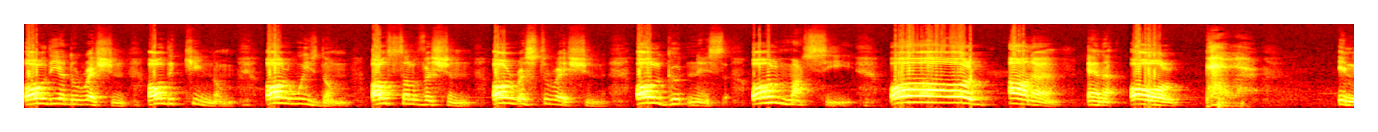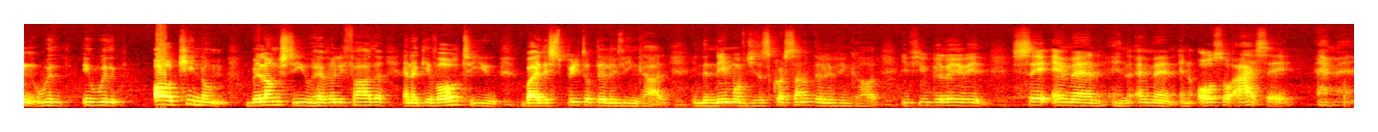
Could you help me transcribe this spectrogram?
all the adoration, all the kingdom, all wisdom, all salvation, all restoration, all goodness, all mercy, all honor, and all power in with with all kingdom belongs to you, Heavenly Father, and I give all to you by the Spirit of the living God. In the name of Jesus Christ, Son of the living God. If you believe it, say amen and amen. And also I say amen.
